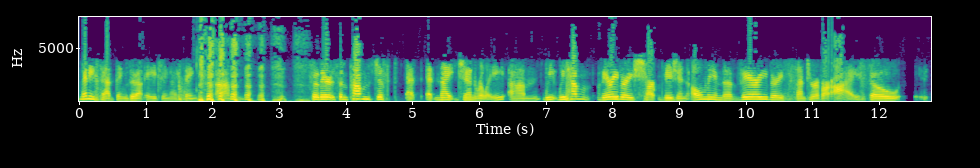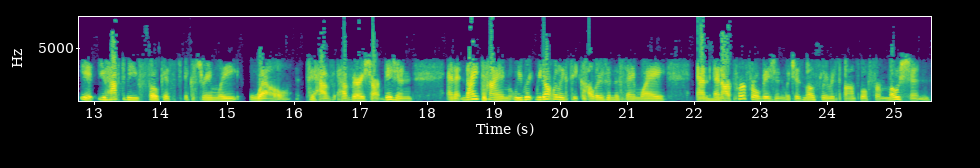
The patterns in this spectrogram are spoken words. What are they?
many sad things about aging, I think. Um, so there are some problems just at, at night generally. Um, we, we have very, very sharp vision only in the very, very center of our eye. So it, you have to be focused extremely well to have, have very sharp vision. And at nighttime, we, re, we don't really see colors in the same way. And, and our peripheral vision, which is mostly responsible for motion,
